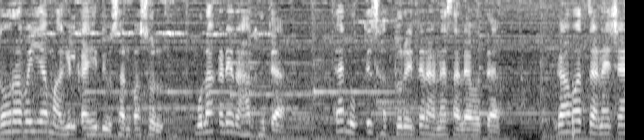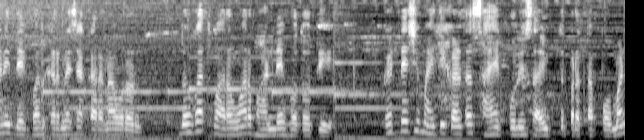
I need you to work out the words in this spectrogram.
गौराबाई या मागील काही दिवसांपासून मुलाकडे राहत होत्या. त्या नुकतीच हत्तूर येथे राहण्यास आल्या होत्या. गावात जाण्याच्या आणि देखभाल करण्याच्या कारणावरून दोघात वारंवार भांडणे होत होती. घटनेची माहिती कळताच सहाय्यक पोलीस आयुक्त प्रताप पोमण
